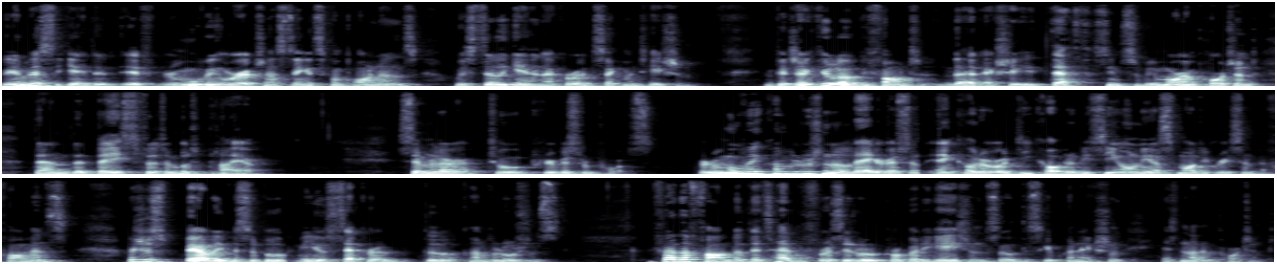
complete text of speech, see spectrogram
we investigated if removing or adjusting its components, we still gain an accurate segmentation. In particular, we found that actually depth seems to be more important than the base filter multiplier, similar to previous reports. By removing convolutional layers in the encoder or decoder, we see only a small decrease in performance, which is barely visible when we use separable convolutions. We further found that the type of residual propagation, so the skip connection, is not important.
